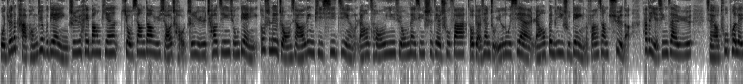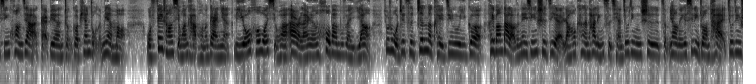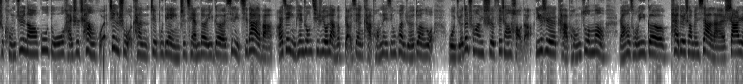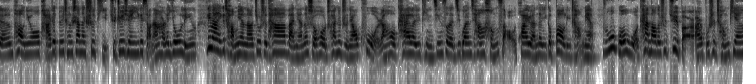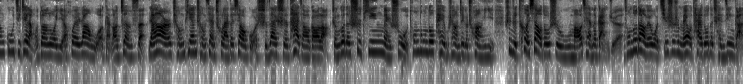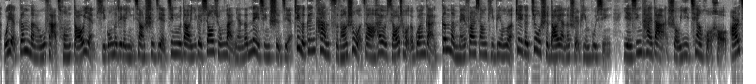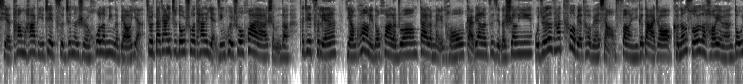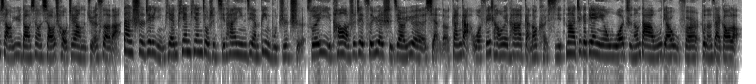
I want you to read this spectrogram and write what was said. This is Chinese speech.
我觉得卡彭这部电影之于黑帮片，就相当于小丑之于超级英雄电影，都是那种想要另辟蹊径，然后从英雄内心世界出发，走表现主义路线，然后奔着艺术电影的方向去的。他的野心在于想要突破类型框架，改变整个片种的面貌。我非常喜欢卡彭的概念，理由和我喜欢爱尔兰人后半部分一样，就是我这次真的可以进入一个黑帮大佬的内心世界，然后看看他临死前究竟是怎么样的一个心理状态，究竟是恐惧呢、孤独还是忏悔？这个是我看这部电影之前的一个心理期待吧。而且影片中其实有两个表现卡彭内心幻觉的段落，我觉得创意是非常好的。一个是卡彭做梦，然后从一个派对上面下来，杀人、泡妞，爬着堆成山的尸体去追寻一个小男。男孩的幽灵。另外一个场面呢，就是他晚年的时候穿着纸尿裤，然后开了一挺金色的机关枪横扫花园的一个暴力场面。如果我看到的是剧本而不是成片，估计这两个段落也会让我感到振奋。然而成片呈现出来的效果实在是太糟糕了，整个的视听美术通通都配不上这个创意，甚至特效都是五毛钱的感觉。从头到尾，我其实是没有太多的沉浸感，我也根本无法从导演提供的这个影像世界。进入到一个枭雄晚年的内心世界，这个跟看《此房是我造》还有小丑的观感根本没法相提并论。这个就是导演的水平不行，野心太大，手艺欠火候。而且汤姆哈迪这次真的是豁了命的表演，就是大家一直都说他的眼睛会说话呀什么的，他这次连眼眶里都化了妆，戴了美瞳，改变了自己的声音。我觉得他特别特别想放一个大招，可能所有的好演员都想遇到像小丑这样的角色吧。但是这个影片。偏偏就是其他硬件并不支持，所以汤老师这次越使劲儿越显得尴尬，我非常为他感到可惜。那这个电影我只能打五点五分，不能再高了。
